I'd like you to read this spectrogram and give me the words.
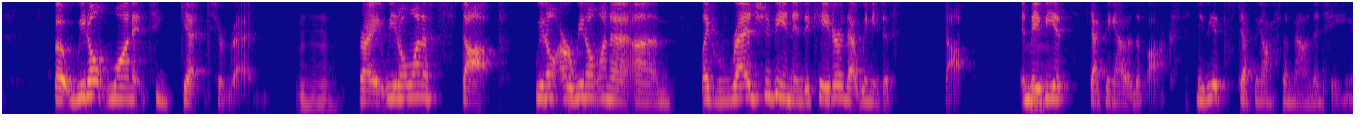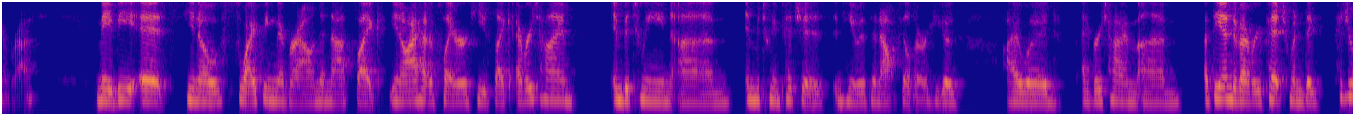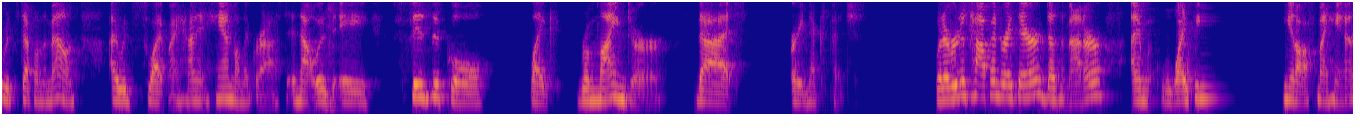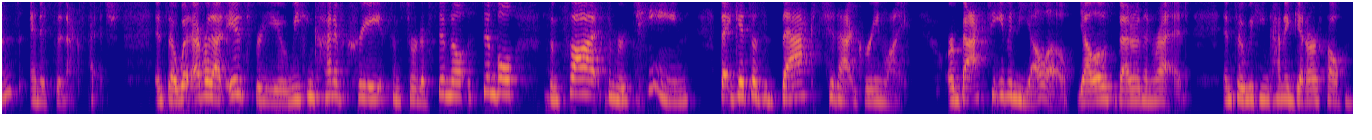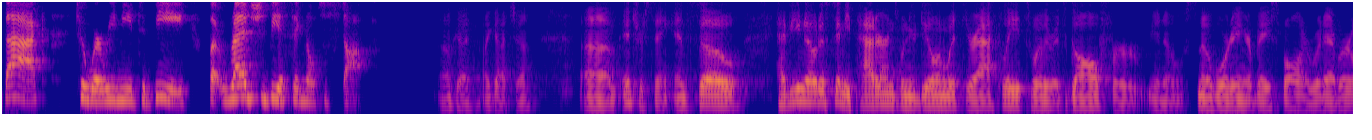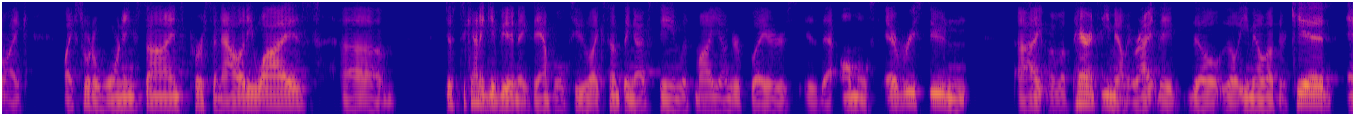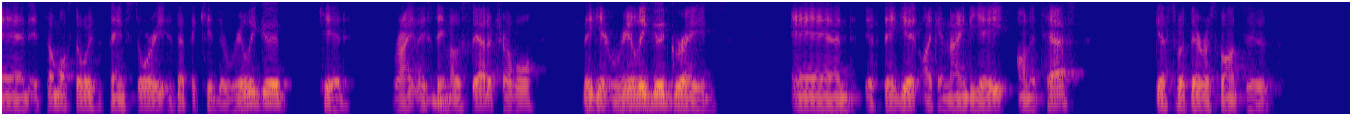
but we don't want it to get to red, Mm-hmm. right? We don't want to stop. We don't or we don't want to um like red should be an indicator that we need to stop. And maybe it's stepping out of the box. Maybe it's stepping off the mound and taking a breath maybe it's you know swiping the ground and that's like you know i had a player he's like every time in between um in between pitches and he was an outfielder he goes i would every time um at the end of every pitch when the pitcher would step on the mound i would swipe my hand, on the grass and that was a physical like reminder that all right next pitch whatever just happened right there doesn't matter i'm wiping it off my hands and it's the next pitch and so whatever that is for you, we can kind of create some sort of symbol, symbol, some thought, some routine that gets us back to that green light or back to even yellow. Yellow's better than red. And so we can kind of get ourselves back to where we need to be, but red should be a signal to stop. Okay, I gotcha. Um, interesting. And so, have you noticed any patterns when you're dealing with your athletes, whether it's golf or you know snowboarding or baseball or whatever, like like sort of warning signs, personality wise? Um, just to kind of give you an example too, like something I've seen with my younger players is that almost every student, I, uh, parents email me, right? They they'll they'll email about their kid, and it's almost always the same story: is that the kid's a really good kid, right? They stay Mhm. mostly out of trouble. They get really good grades, and if they get like a 98 on a test, guess what their response is?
